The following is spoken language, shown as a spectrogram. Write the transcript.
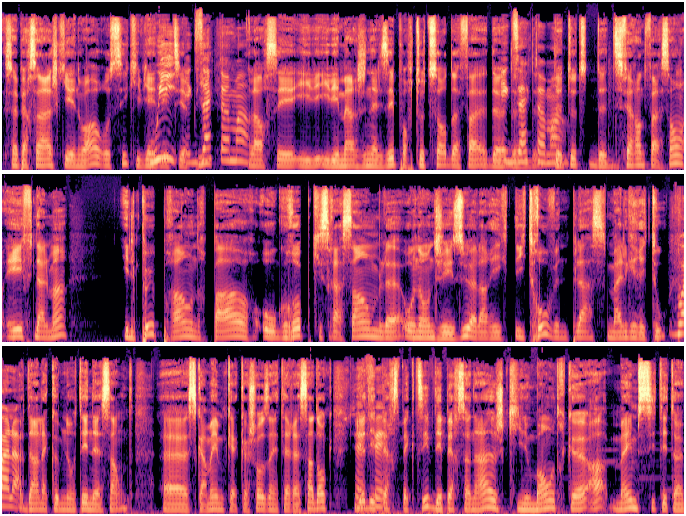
c'est un personnage qui est noir aussi, qui vient Oui, d'Éthiopie. exactement. Alors c'est il, il est marginalisé pour toutes sortes de fa- de, de- Exactement. de, de toutes- de différentes façons et finalement il peut prendre part au groupe qui se rassemble au nom de Jésus. Alors il, il trouve une place malgré tout Voilà. dans la communauté naissante. Euh, c'est quand même quelque chose d'intéressant. Donc il y a des perspectives, des personnages qui nous montrent que ah même si tu es un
